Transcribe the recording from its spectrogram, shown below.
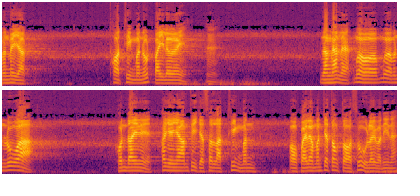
มันไม่อยาก อดทิ้งมนุษย์ไปเลยดังนั้นแหละ เมื่อเมื่อมันรู้ว่า คนใดเนี่ยพยายามที่จะสลัดทิ้งมันออกไปแล้ว มันจะต้องต่อสู้เลยวันนี้นะ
